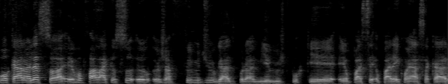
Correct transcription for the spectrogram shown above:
Pô, cara, olha só, eu vou falar que eu sou, eu, eu já fui muito julgado por amigos porque eu passei, eu parei com essa, cara.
